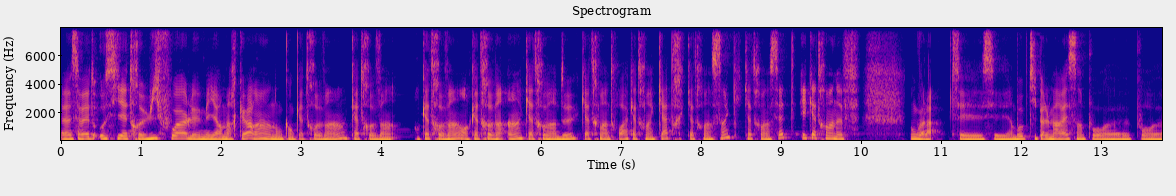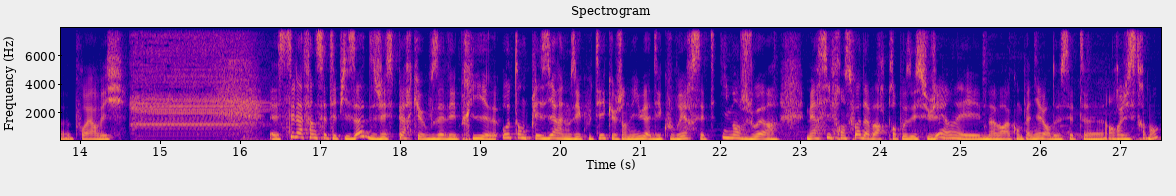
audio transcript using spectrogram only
Euh, ça va aussi être huit fois le meilleur marqueur, hein, donc en 81, 80, en 80, en 81, 82, 83, 84, 85, 87 et 89. Donc voilà, c'est un beau petit palmarès hein, pour, euh, pour, euh, pour Hervé. C'est la fin de cet épisode. J'espère que vous avez pris autant de plaisir à nous écouter que j'en ai eu à découvrir cet immense joueur. Merci François d'avoir proposé ce sujet hein, et de m'avoir accompagné lors de cet enregistrement.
